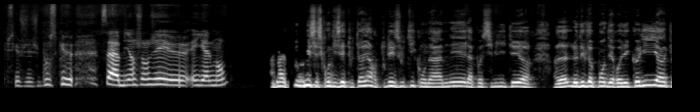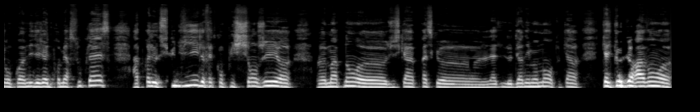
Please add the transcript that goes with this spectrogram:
puisque je pense que ça a bien changé euh, également, ah bah, oui, c'est ce qu'on disait tout à l'heure. Tous les outils qu'on a amenés, la possibilité, euh, euh, le développement des relais colis, hein, qui, ont, amené déjà une première souplesse. Après, le suivi, le fait qu'on puisse changer euh, maintenant jusqu'à presque le dernier moment, en tout cas quelques heures avant,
